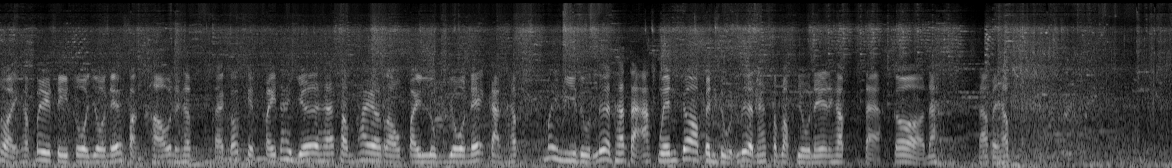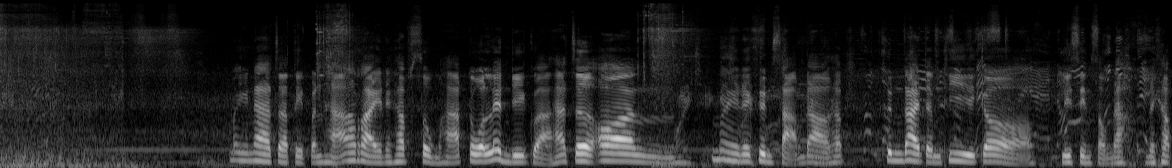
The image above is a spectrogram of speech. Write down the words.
หน่อยครับไม่ได้ตีตัวโยเนะฝั่งเขานะครับแต่ก็เก็บไปได้เยอะฮะทำให้เราไปลุมโยเนะกันครับไม่มีดูดเลือดฮะแต่อาร์คเวนก็เป็นดูดเลือดนะสำหรับโยเนะนะครับแต่ก็นะนะไปครับ ไม่น่าจะติดปัญหาอะไรนะครับ สุ่มหาตัวเล่นดีกว่าฮะเจอออน ไม่ได้ขึ้น 3 ดาวครับ ขึ้นได้เต็มที่ก็รีซิน2ดาวนะครับ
